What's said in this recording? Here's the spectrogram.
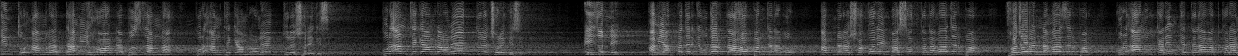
কিন্তু আমরা দামি হওয়াটা বুঝলাম না। কুরআন থেকে আমরা অনেক দূরে সরে গেছি। কুরআন থেকে আমরা অনেক দূরে সরে গেছি। এই জন্যে আমি আপনাদেরকে উদারত আহ্বান জানাব আপনারা সকলেই পাঁচক্ত নামাজের পর, ফজরের নামাজের পর কুরআনুল করিমকে তেলাওয়াত করেন।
